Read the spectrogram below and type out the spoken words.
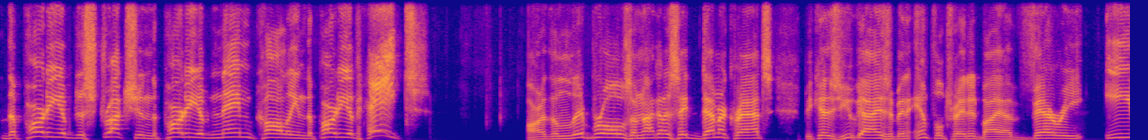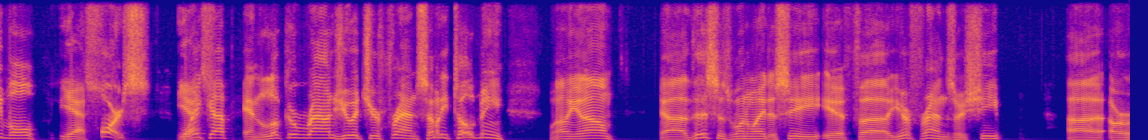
the party of destruction, the party of name calling, the party of hate are the liberals. I'm not going to say Democrats because you guys have been infiltrated by a very evil yes. force. Yes. Wake up and look around you at your friends. Somebody told me, well, you know, uh, this is one way to see if uh, your friends are sheep uh, or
